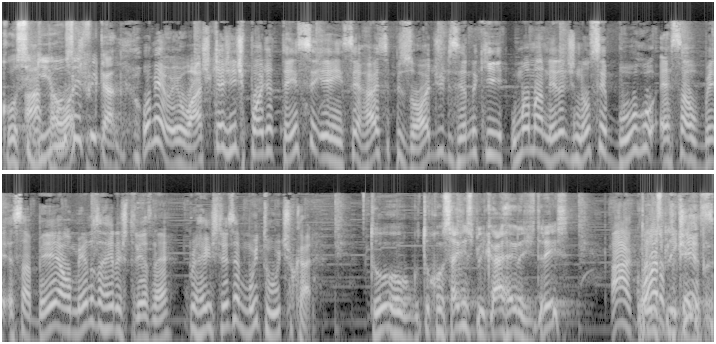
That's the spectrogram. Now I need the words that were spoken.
Consegui Ah, tá um certificado. Ô meu, eu acho que a gente pode até encerrar esse episódio dizendo que uma maneira de não ser burro é saber, saber ao menos a regra de três, né? Porque a regra de três é muito útil, cara. Tu, tu consegue explicar a regra de 3? Ah, agora tu explica aí, diz?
